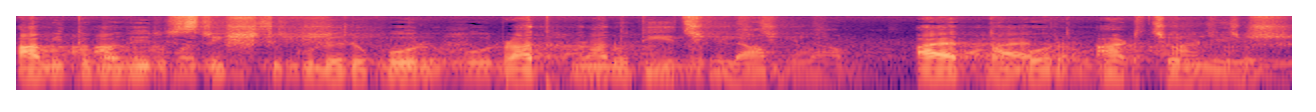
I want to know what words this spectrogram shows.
আমি তোমাদের সৃষ্টিকুলের উপর প্রাধান্য দিয়েছিলাম। আয়াত নম্বর আটচল্লিশ।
